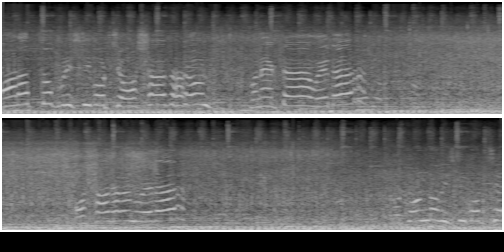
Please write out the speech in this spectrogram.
মারাত্মক বৃষ্টি পড়ছে, অসাধারণ। মানে একটা ওয়েদার অসাধারণ ওয়েদার প্রচণ্ড বৃষ্টি পড়ছে।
